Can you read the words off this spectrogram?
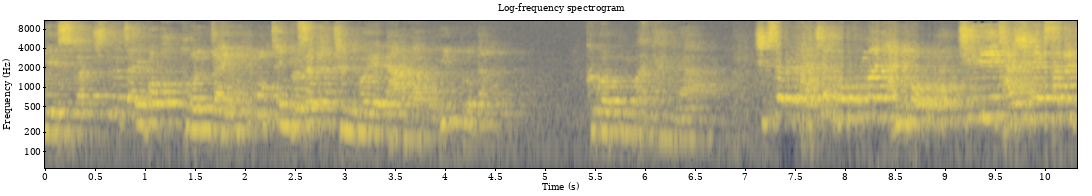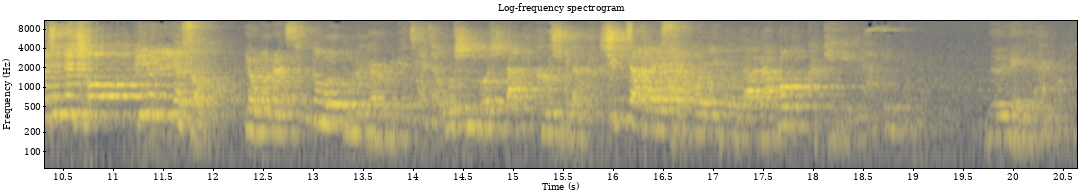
예수가 치료자이고 구원자이고 회복자인 것을 증거해 나아가고 있도다. 그것뿐만이 아니라 식사를 같이 하는 것뿐만이 아니고 진이 자신의 살을 찢으시고 피를 흘려서 영원한 생명으로 오늘 여러분에게 찾아오신 것이다. 그것입니다. 십자가의 사건이보다라고 그렇게 얘기를 하고 있는. 늘 얘기하는 겁니다.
